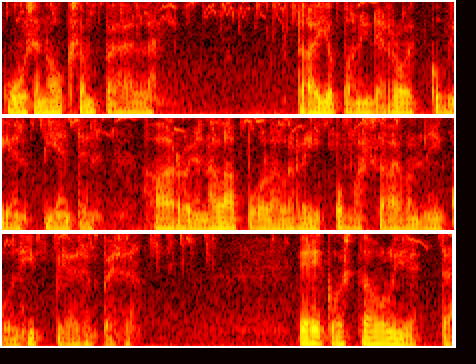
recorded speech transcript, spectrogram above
kuusen oksan päällä tai jopa niiden roikkuvien pienten haarojen alapuolella riippumassa aivan niin kuin hippiäisen pesä. Erikoista oli, että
